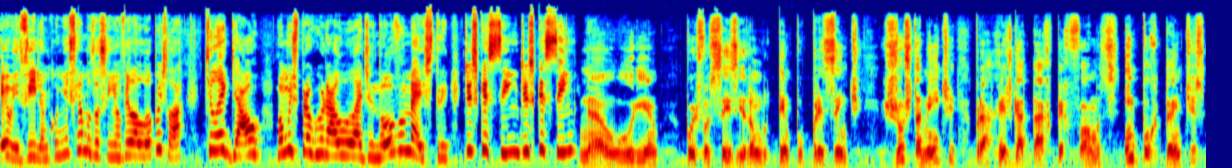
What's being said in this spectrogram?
Eu e Zillian conhecemos o Sr. Vila Lobos lá. Que legal! Vamos procurá-lo lá de novo, mestre? Diz que sim, diz que sim. Não, Urian, pois vocês irão no tempo presente, justamente para resgatar performances importantes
